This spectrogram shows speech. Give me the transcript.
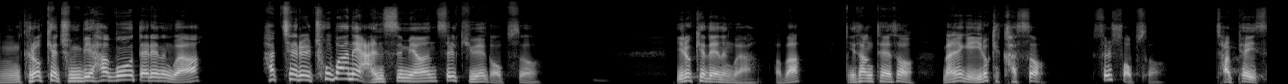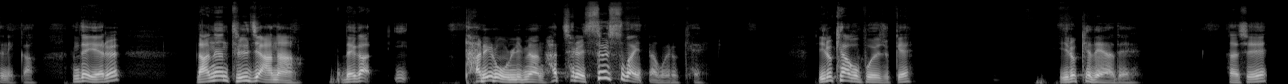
음, 그렇게 준비하고 때리는 거야. 하체를 초반에 안 쓰면 쓸 기회가 없어. 이렇게 되는 거야. 봐봐. 이 상태에서 만약에 이렇게 갔어. 쓸 수 없어. 잡혀 있으니까. 근데 얘를 나는 들지 않아. 내가 이 다리로 올리면 하체를 쓸 수가 있다고, 이렇게. 이렇게 하고 보여줄게. 이렇게 돼야 돼. 다시.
